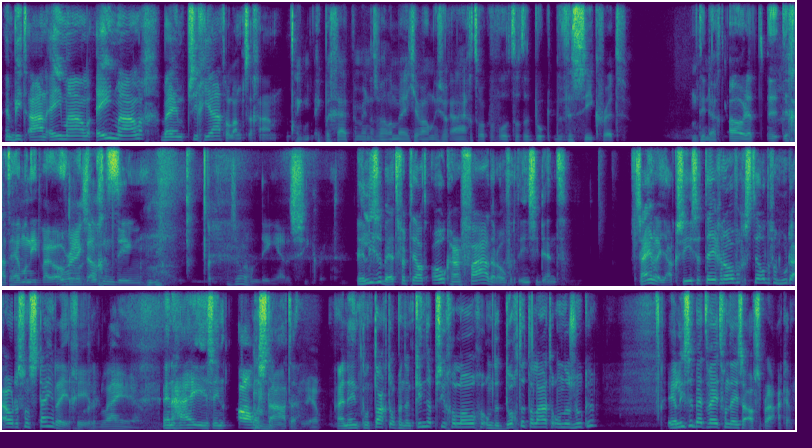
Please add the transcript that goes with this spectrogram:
en biedt aan eenmalig, eenmalig bij een psychiater langs te gaan. Ik, ik begrijp inmiddels wel een beetje waarom hij zich aangetrokken voelt tot het boek The Secret. Want hij dacht, oh, dat, gaat helemaal niet waarover Dat ik dacht. een ding. Dat is ook nog een ding, ja, de secret. Elisabeth vertelt ook haar vader over het incident. Zijn reactie is het tegenovergestelde van hoe de ouders van Stijn reageren. Ja. En hij is in alle staten. Ja. Hij neemt contact op met een kinderpsycholoog om de dochter te laten onderzoeken. Elisabeth weet van deze afspraken.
